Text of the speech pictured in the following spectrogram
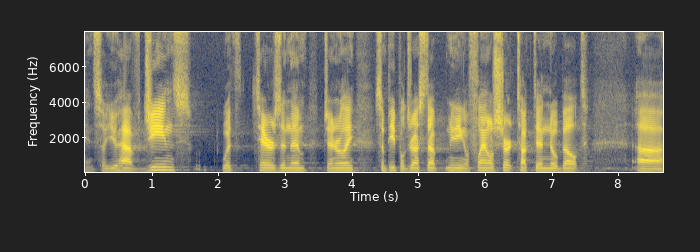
And so you have jeans with tears in them generally. Some people dressed up, meaning a flannel shirt tucked in, no belt. Uh,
